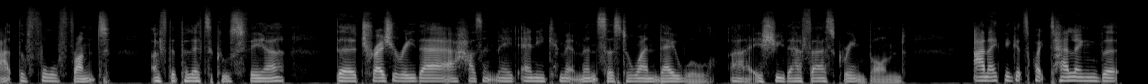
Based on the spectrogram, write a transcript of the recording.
at the forefront of the political sphere the Treasury there hasn't made any commitments as to when they will uh, issue their first green bond. And I think it's quite telling that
